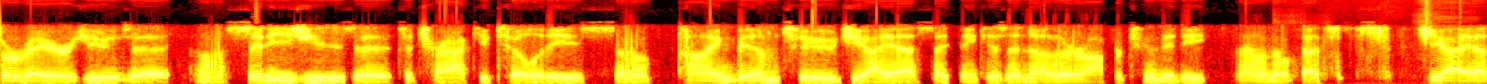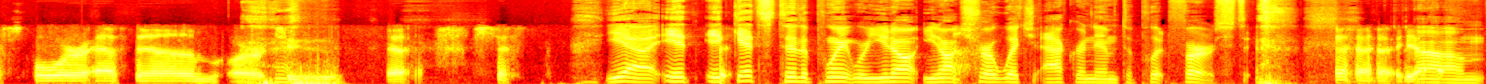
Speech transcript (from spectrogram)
surveyors use it, uh, cities use it to track utilities. So tying BIM to GIS, I think, is another opportunity. I don't know if that's GIS for FM or to. Uh, yeah, it, it gets to the point where you don't you're not sure which acronym to put first. yeah. Um,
